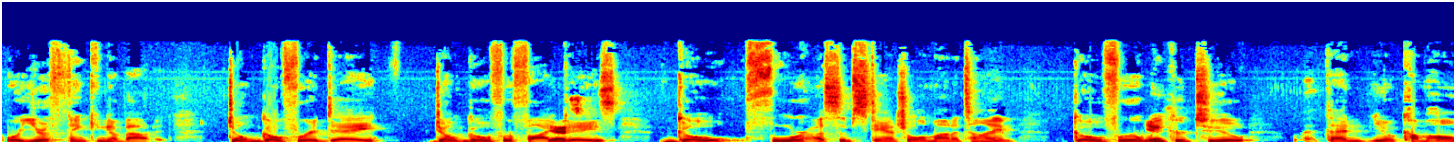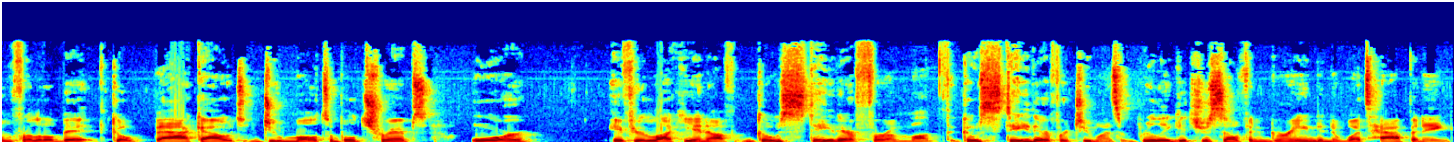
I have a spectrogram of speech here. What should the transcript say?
or you're thinking about it, don't go for a day, don't go for five yes. days go for a substantial amount of time. Go for a yes. week or two, then you know come home for a little bit, go back out, do multiple trips, or if you're lucky enough, go stay there for a month. Go stay there for two months. Really get yourself ingrained into what's happening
